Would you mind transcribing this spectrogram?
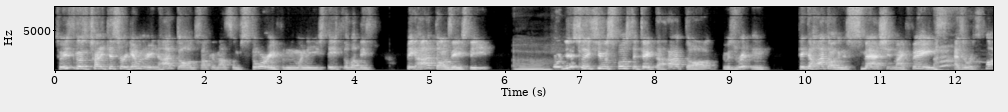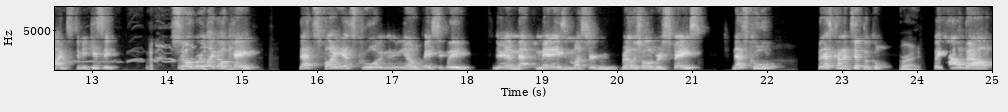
So he just goes to try to kiss her again when they're eating hot dogs, talking about some story from when he used to, he used to love these big hot dogs they used to eat. Uh, So initially, she was supposed to take the hot dog. It was written, take the hot dog and just smash it in my face as a response to me kissing. So we're like, okay, that's funny. That's cool. And, you know, basically, you know, ma- mayonnaise and mustard and relish all over his face. That's cool. But that's kind of typical. right Like, how about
